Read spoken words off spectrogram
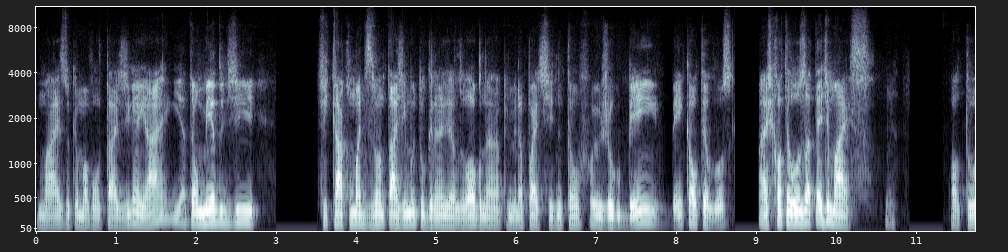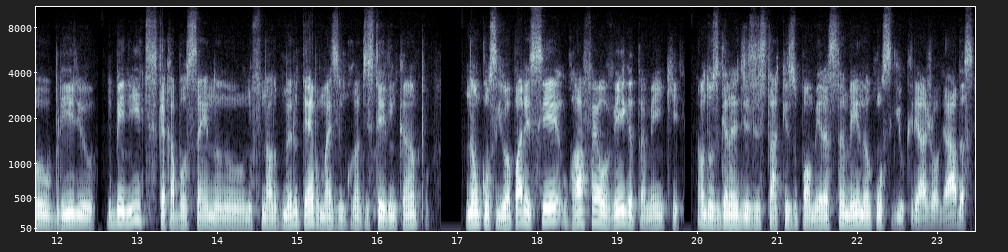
mais do que uma vontade de ganhar e até o medo de ficar com uma desvantagem muito grande logo na, na primeira partida. Então foi um jogo bem, bem cauteloso. Acho cauteloso até demais. Faltou o brilho do Benítez, que acabou saindo no, no, final do primeiro tempo, mas enquanto esteve em campo não conseguiu aparecer. O Rafael Veiga também, que é um dos grandes destaques do Palmeiras, também não conseguiu criar jogadas.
